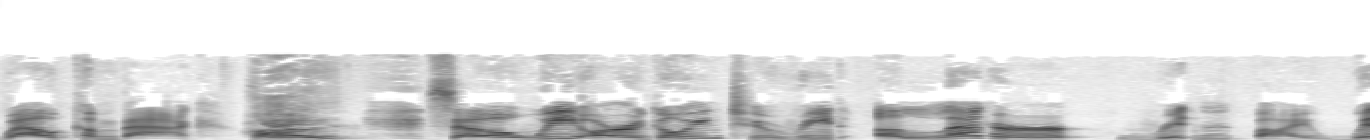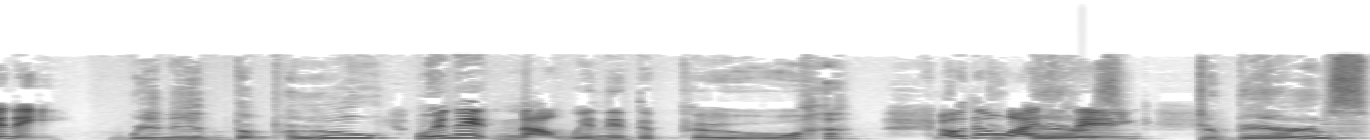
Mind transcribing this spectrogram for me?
Welcome back. Hi. So we are going to read a letter written by Winnie. Winnie the Pooh? Winnie, not Winnie the Pooh. Although Do I bears, think do bears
